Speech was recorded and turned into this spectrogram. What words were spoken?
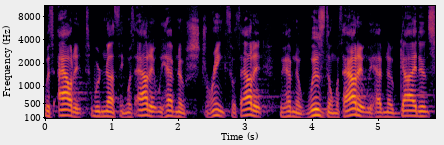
Without it, we're nothing. Without it, we have no strength. Without it, we have no wisdom. Without it, we have no guidance.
